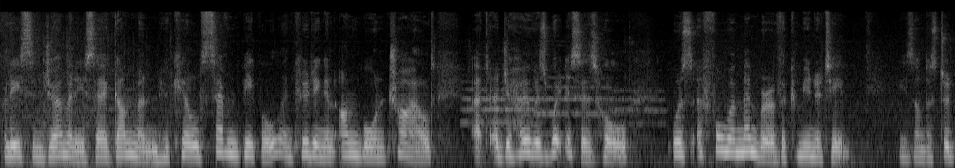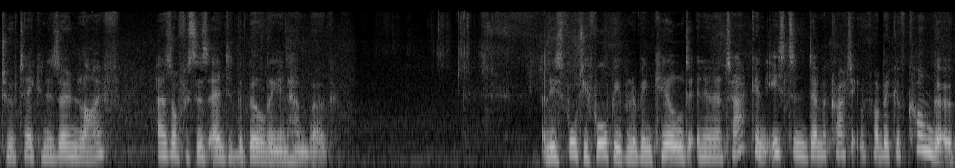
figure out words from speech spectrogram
Police in Germany say a gunman who killed seven people, including an unborn child, at a Jehovah's Witnesses hall was a former member of the community. He's understood to have taken his own life as officers entered the building in Hamburg. At least 44 people have been killed in an attack in Eastern Democratic Republic of Congo.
